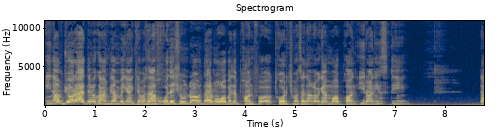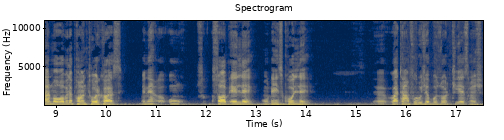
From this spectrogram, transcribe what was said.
اینا هم جرئت نمی‌کنن بیان بگن که مثلا خودشون رو در مقابل پان ترک مثلا بگن. ما پان ایرانیستیم. در مقابل پان ترک هستیم. یعنی اون صاب اله اون رئیس کله وطن فروش بزرگ کی اسمش؟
